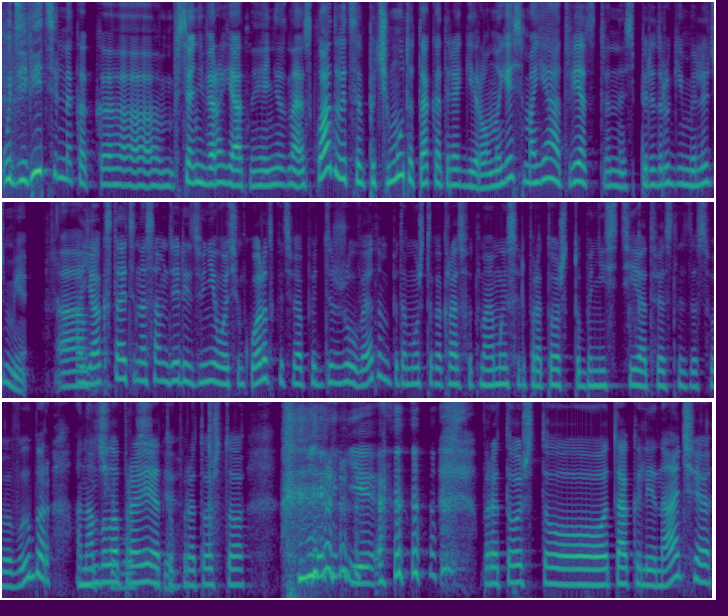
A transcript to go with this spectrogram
Удивительно, как э, все невероятно, я не знаю, складывается, почему ты так отреагировал. Но есть моя ответственность перед другими людьми. А я, кстати, на самом деле, извини, очень коротко тебя поддержу в этом, потому что как раз вот моя мысль про то, чтобы нести ответственность за свой выбор, она Ничего была про себе. это, про то, что... Про то, что так или иначе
